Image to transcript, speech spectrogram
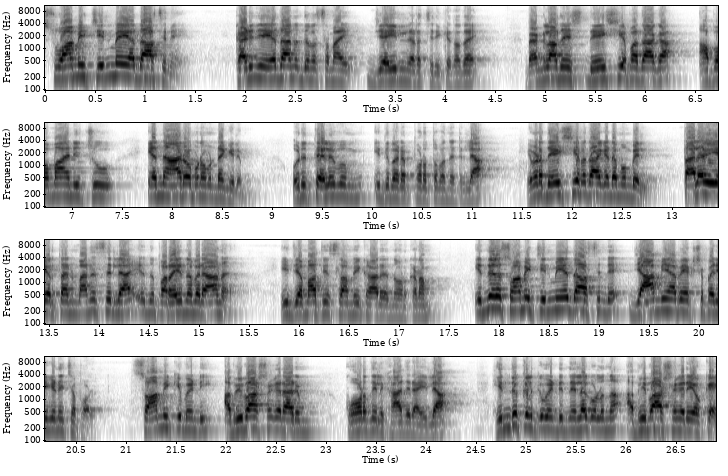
സ്വാമി ചിന്മയദാസിനെ കഴിഞ്ഞ ഏതാനും ദിവസമായി ജയിലിൽ അടച്ചിരിക്കുന്നത്. ബംഗ്ലാദേശ് ദേശീയ പതാക അപമാനിച്ചു എന്ന ആരോപണമുണ്ടെങ്കിലും ഒരു തെളിവും ഇതുവരെ പുറത്തു വന്നിട്ടില്ല. ഇവിടെ ദേശീയ പതാകയുടെ മുമ്പിൽ തല ഉയർത്താൻ മനസ്സില്ല എന്ന് പറയുന്നവരാണ് ഈ ജമാഅത്ത് ഇസ്ലാമിക്കാർ എന്നോർക്കണം. ഇന്നലെ സ്വാമി ചിന്മയദാസിന്റെ ജാമ്യാപേക്ഷ പരിഗണിച്ചപ്പോൾ സ്വാമിക്ക് വേണ്ടി അഭിഭാഷകരാരും കോടതിയിൽ ഹാജരായില്ല. ഹിന്ദുക്കൾക്ക് വേണ്ടി നിലകൊള്ളുന്ന അഭിഭാഷകരെയൊക്കെ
